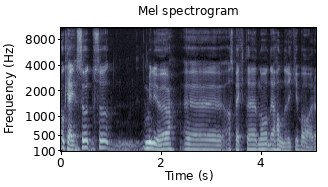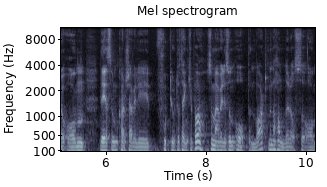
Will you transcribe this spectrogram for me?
ok, så, så miljøaspektet nå, det handler ikke bare om det som kanskje er veldig fort gjort å tenke på, som er veldig sånn åpenbart, men det handler også om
